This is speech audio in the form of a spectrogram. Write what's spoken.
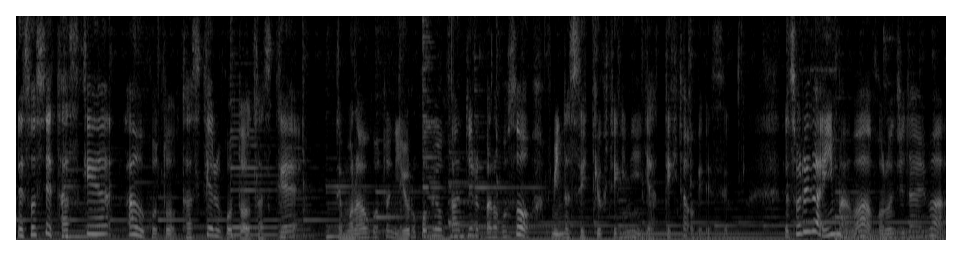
でそして助け合うこと助けることを助けてもらうことに喜びを感じるからこそみんな積極的にやってきたわけですよ。でそれが今はこの時代は、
